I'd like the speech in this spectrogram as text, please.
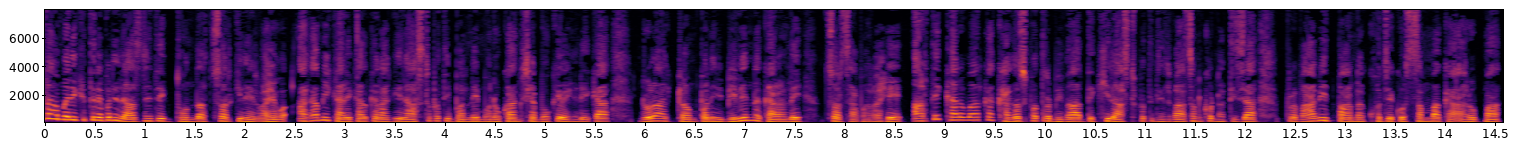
यता अमेरिकातिर पनि राजनीतिक द्वन्द चर्किने रह्यो। आगामी कार्यकालका लागि राष्ट्रपति बन्ने मनोकांक्षा बोकेर हिँडेका डोनाल्ड ट्रम्प पनि विभिन्न कारणले चर्चामा रहे। आर्थिक कारोबारका कागजपत्र विवाददेखि राष्ट्रपति निर्वाचनको नतिजा प्रभावित पार्न खोजेको सम्मका आरोपमा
